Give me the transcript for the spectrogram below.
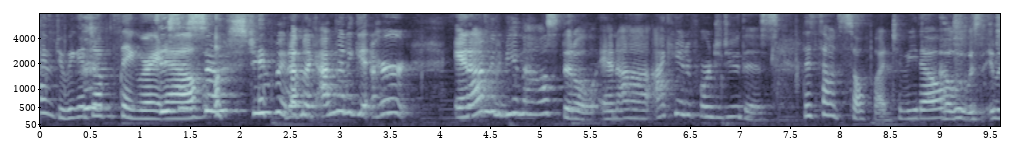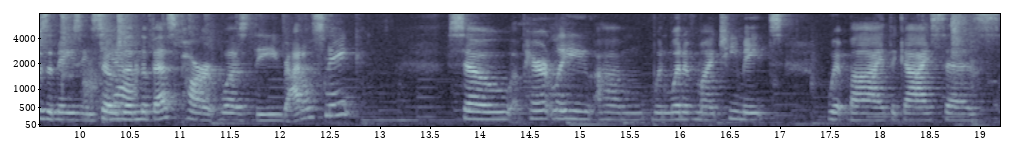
I'm doing a dumb thing right This now. This is so stupid. I'm like I'm gonna get hurt, and I'm going to be in the hospital, and uh, I can't afford to do this. This sounds so fun to me, though. Oh, it was it was amazing. So Yeah. then the best part was the rattlesnake. So apparently, um, when one of my teammates went by, the guy says.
